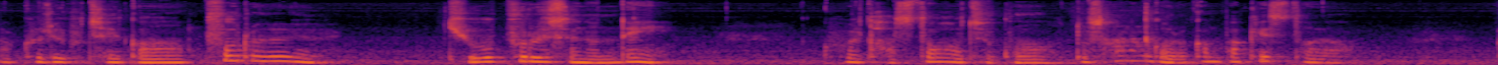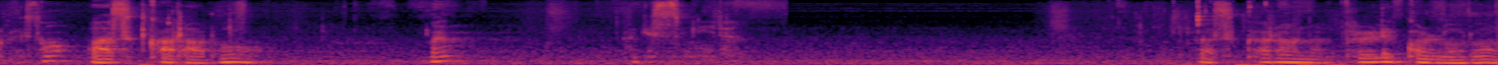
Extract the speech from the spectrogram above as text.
아 그리고 제가 풀을 듀오 풀을 쓰는데 그걸 다 써가지고 또 사는 거를 깜빡했어요. 그래서 마스카라로만 하겠습니다. 마스카라는 블랙 컬러로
